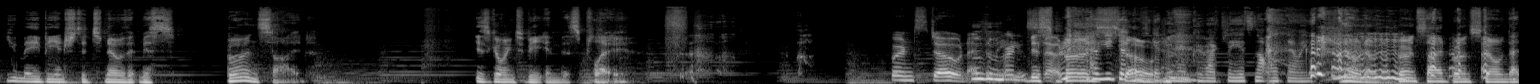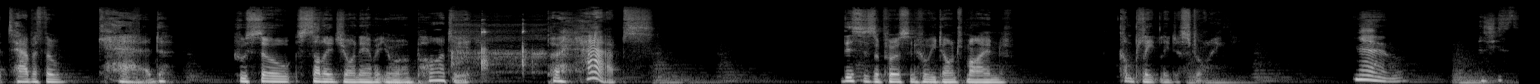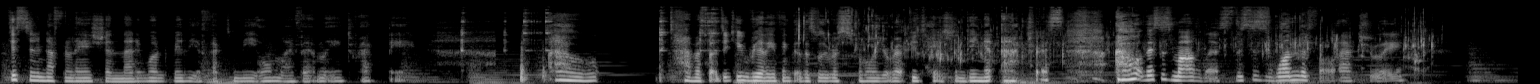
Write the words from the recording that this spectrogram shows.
You may be interested to know that Miss Burnside is going to be in this play. Burnstone, I believe. Miss Oh, you don't get her name correctly. It's not worth knowing. no, no, no. Burnside, Burnstone, that Tabitha cad who so sullied your name at your own party. Perhaps this is a person who we don't mind completely destroying. No. She's distant enough relation that it won't really affect me or my family directly. Oh, Tabitha, did you really think that this would restore your reputation being an actress? Oh, this is marvelous. This is wonderful, actually.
